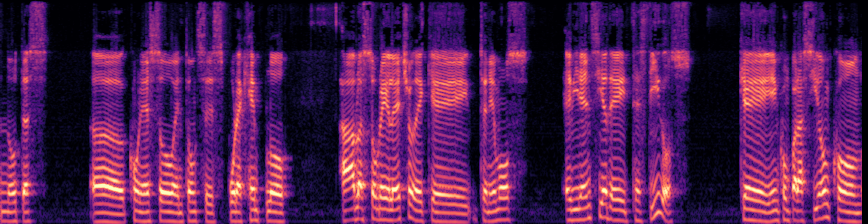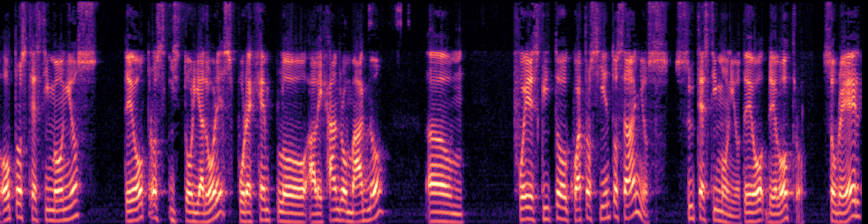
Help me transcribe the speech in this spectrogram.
notas uh, con eso, entonces, por ejemplo, habla sobre el hecho de que tenemos evidencia de testigos que en comparación con otros testimonios de otros historiadores, por ejemplo, Alejandro Magno, um, fue escrito 400 años su testimonio de, del otro sobre él,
